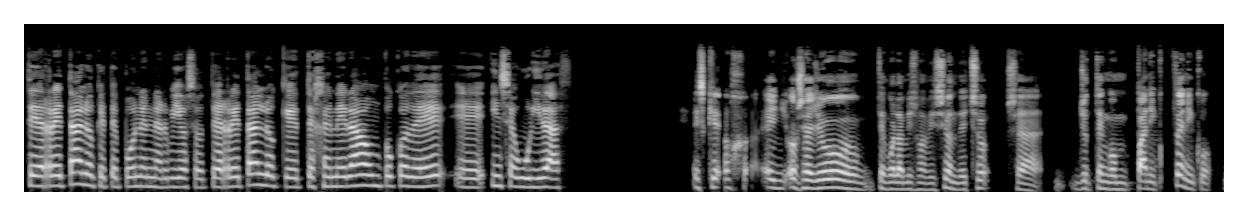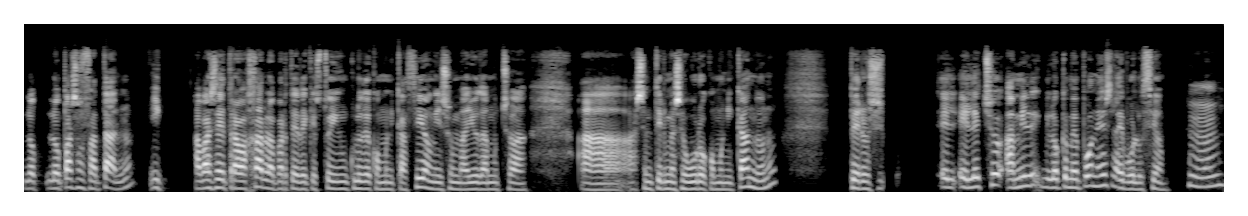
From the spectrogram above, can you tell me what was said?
Te reta lo que te pone nervioso, te reta lo que te genera un poco de eh, inseguridad. Es que, o sea, yo tengo la misma visión. De hecho, o sea, yo tengo un pánico escénico. Lo, lo paso fatal, ¿no? Y a base de trabajarlo, aparte de que estoy en un club de comunicación y eso me ayuda mucho a, a- a sentirme seguro comunicando, ¿no? Pero si- el, el hecho, a mí lo que me pone es la evolución. Mm.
